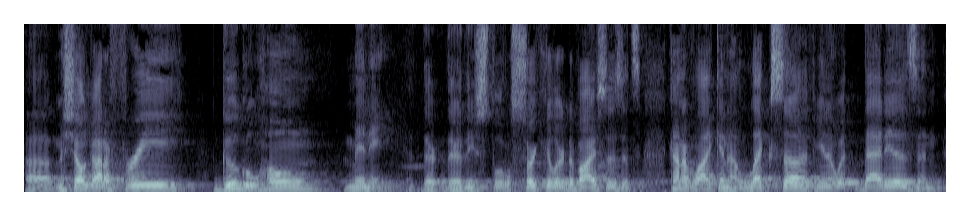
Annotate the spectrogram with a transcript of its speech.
Uh, Michelle got a free Google Home Mini. They're, they're these little circular devices. It's kind of like an Alexa, if you know what that is. And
